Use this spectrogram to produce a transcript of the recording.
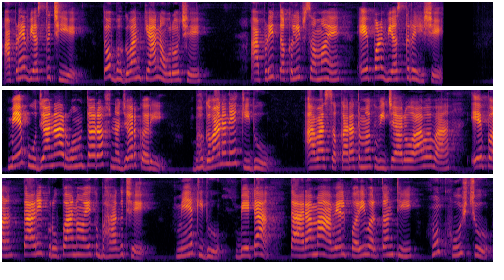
આપણે વ્યસ્ત છીએ. તો ભગવાન ક્યાં નવરો છે? આપણી તકલીફ સમયે એ પણ વ્યસ્ત રહેશે. મેં પૂજાના રૂમ તરફ નજર કરી. ભગવાનને કીધું, આવા સકારાત્મક વિચારો આવવા એ પણ તારી કૃપાનો એક ભાગ છે. મેં કીધું, બેટા, તારામાં આવેલ પરિવર્તનથી હું ખુશ છું.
